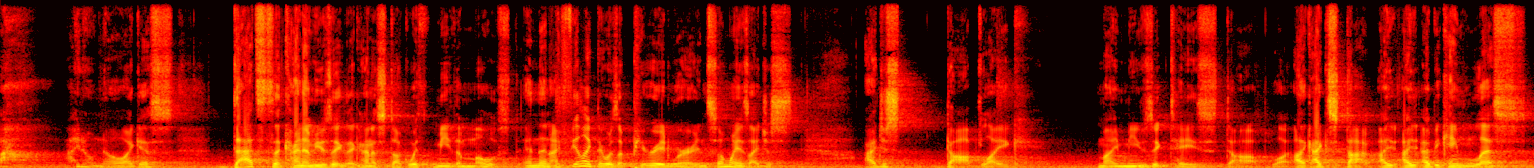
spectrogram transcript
I don't know. I guess that's the kind of music that kind of stuck with me the most. And then I feel like there was a period where, in some ways, I just, I just stopped like my music taste stopped. Like I stopped. I, I, I became less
